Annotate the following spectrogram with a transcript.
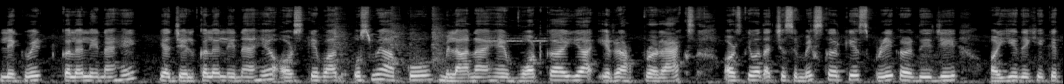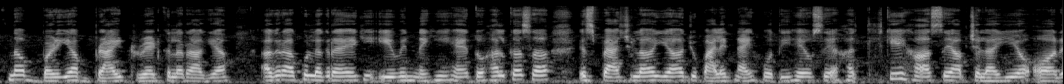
लिक्विड कलर लेना है या जेल कलर लेना है और उसके बाद उसमें आपको मिलाना है वॉटका या इराप्रोलैक्स और उसके बाद अच्छे से मिक्स करके स्प्रे कर दीजिए और ये देखिए कितना बढ़िया ब्राइट रेड कलर आ गया। अगर आपको लग रहा है कि इवन नहीं है तो हल्का सा स्पैचुला या जो पायलट नाइफ होती है उसे हल्के हाथ से आप चलाइए और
